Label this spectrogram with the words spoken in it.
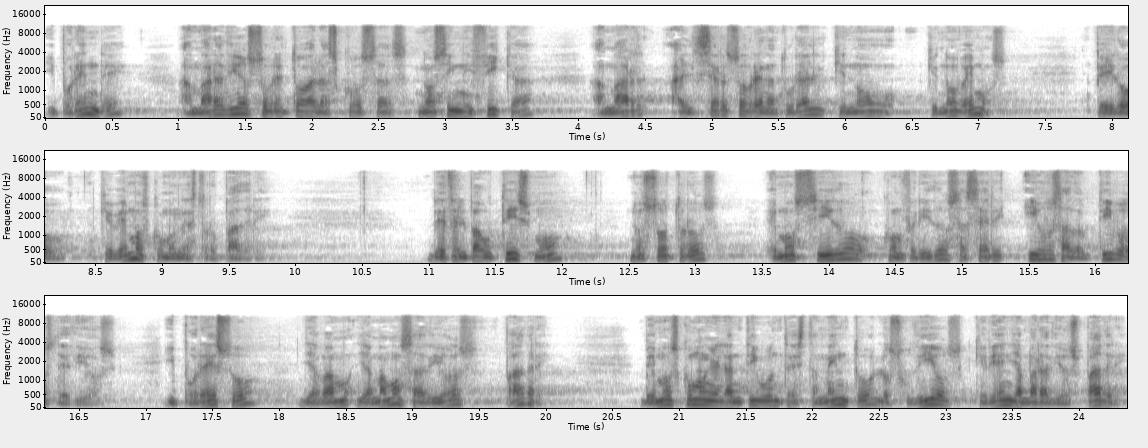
Y por ende, amar a Dios sobre todas las cosas no significa amar al ser sobrenatural que no, que no vemos, pero que vemos como nuestro Padre. Desde el bautismo, nosotros hemos sido conferidos a ser hijos adoptivos de Dios y por eso llamamos, llamamos a Dios Padre. Vemos como en el Antiguo Testamento los judíos querían llamar a Dios Padre,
